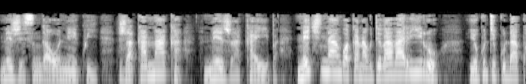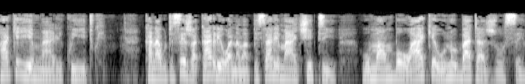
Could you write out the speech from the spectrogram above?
nezvisingaonekwi zvakanaka nezvakaipa nechinangwa kana kuti vavariro yokuti kuda kwake iye mwari kuitwe. Kana kuti sezvakarehwa namapisarema achiti umambo hwake hunobata zvose.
